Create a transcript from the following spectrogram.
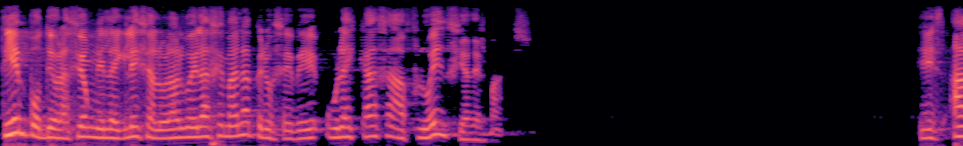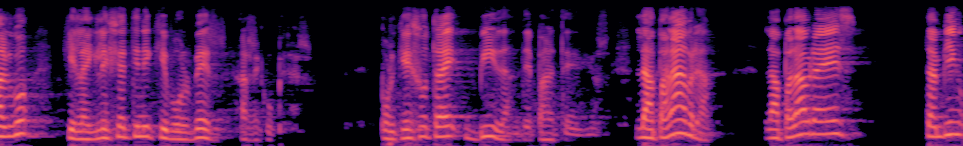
tiempos de oración en la iglesia a lo largo de la semana, pero se ve una escasa afluencia de hermanos. Es algo que la iglesia tiene que volver a recuperar, porque eso trae vida de parte de Dios. La palabra, la palabra es también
